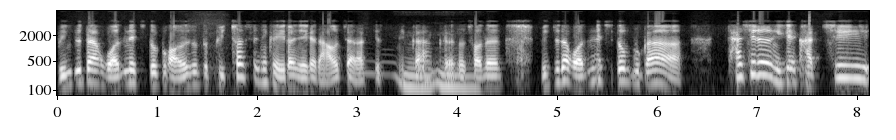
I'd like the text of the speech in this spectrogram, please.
민주당 원내 지도부가 어느 정도 비쳤으니까 이런 얘기가 나오지 않았겠습니까? 음, 음. 그래서 저는 민주당 원내 지도부가 사실은 이게 같이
